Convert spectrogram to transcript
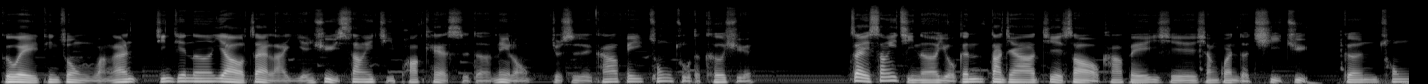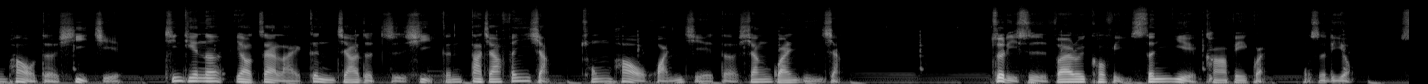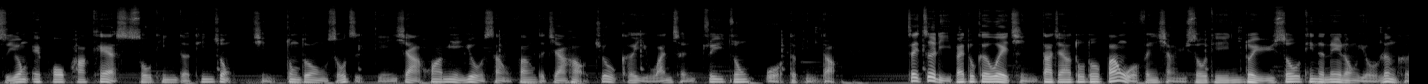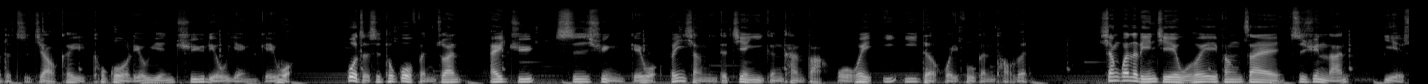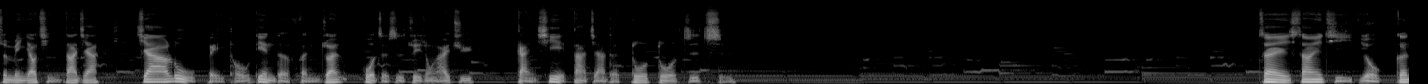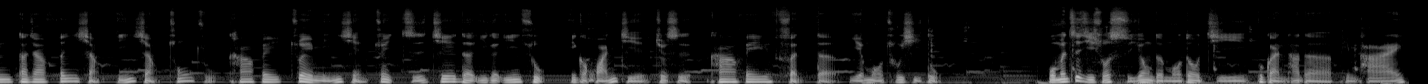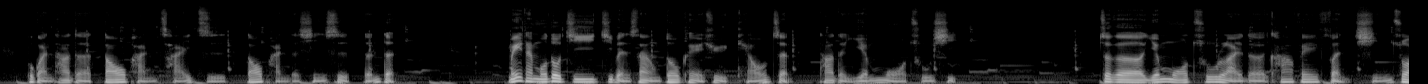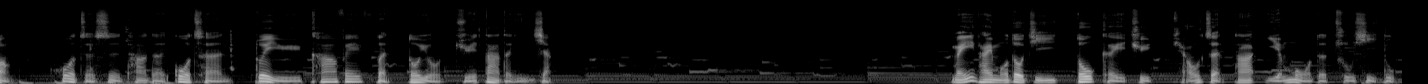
各位听众晚安。今天呢，要再来延续上一集 podcast 的内容，就是咖啡冲煮的科学。在上一集呢，有跟大家介绍咖啡一些相关的器具跟冲泡的细节。今天呢，要再来更加的仔细跟大家分享冲泡环节的相关影响。这里是 Fairy Coffee 深夜咖啡馆，我是李勇。使用 Apple Podcast 收听的听众，请动动手指，点一下画面右上方的加号，就可以完成追踪我的频道。在这里，拜托各位，请大家多多帮我分享与收听。对于收听的内容有任何的指教，可以透过留言区留言给我，或者是透过粉砖 IG 私讯给我分享你的建议跟看法，我会一一的回复跟讨论。相关的连接我会放在资讯栏，也顺便邀请大家。加入北投店的粉砖，或者是最终 IG，感谢大家的多多支持。在上一集有跟大家分享，影响冲煮咖啡最明显、最直接的一个因素、一个环节，就是咖啡粉的研磨粗细度。我们自己所使用的磨豆机，不管它的品牌。不管它的刀盘材质、刀盘的形式等等，每一台磨豆机基本上都可以去调整它的研磨粗细。这个研磨出来的咖啡粉形状，或者是它的过程，对于咖啡粉都有绝大的影响。每一台磨豆机都可以去调整它研磨的粗细度。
